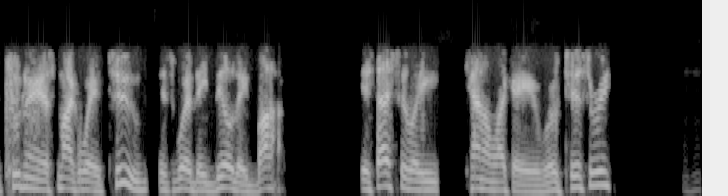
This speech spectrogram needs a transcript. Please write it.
a Kunaris microwave too. Is where they build a box. It's actually kind of like a rotisserie. Mm-hmm.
